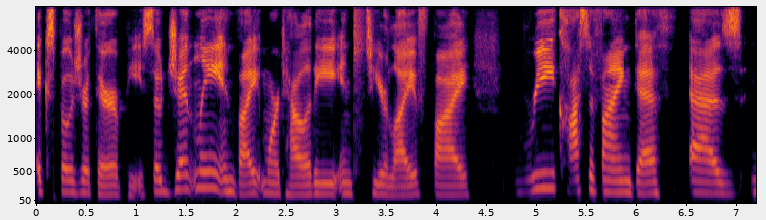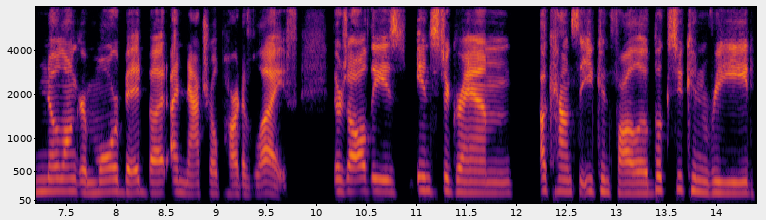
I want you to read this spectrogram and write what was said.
exposure therapy. So gently invite mortality into your life by reclassifying death as no longer morbid but a natural part of life. There's all these Instagram accounts that you can follow, books you can read,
